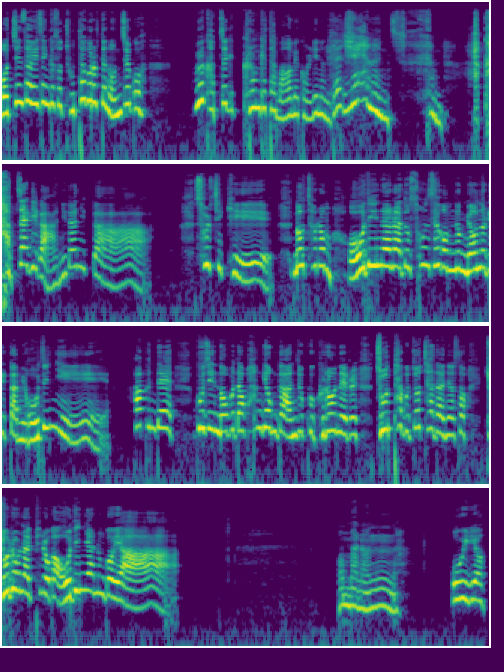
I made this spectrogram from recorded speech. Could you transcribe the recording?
멋진 사회 생겨서 좋다 그럴 땐 언제고 왜 갑자기 그런 게 다 마음에 걸리는데? 얘는 참 아, 갑자기가 아니라니까. 솔직히 너처럼 어디 나 나도 손색 없는 며느리감이 어딨니? 아 근데 굳이 너보다 환경도 안 좋고 그런 애를 좋다고 쫓아다녀서 결혼할 필요가 어딨냐는 거야. 엄마는 오히려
